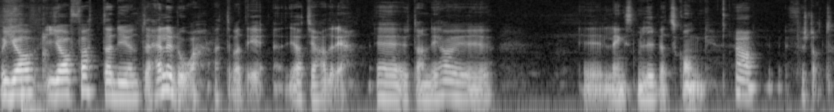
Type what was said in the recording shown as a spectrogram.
Och jag, jag fattade ju inte heller då att det var det, att jag hade det. Eh, utan det har jag ju eh, längs med livets gång Ja. förstått.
